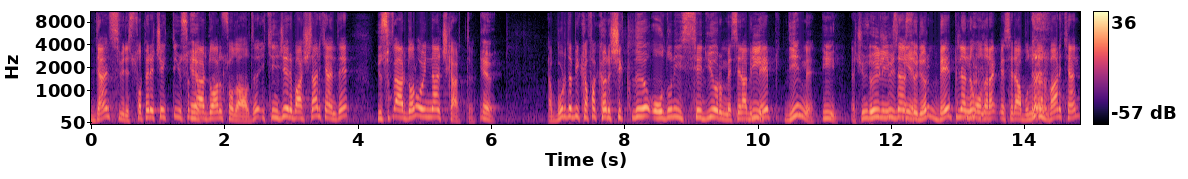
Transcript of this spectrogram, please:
Densville'i stopere çekti. Yusuf Evet. Erdoğan'ı sola aldı. İkinci yarı başlarken de Yusuf Erdoğan'ı oyundan çıkarttı. Evet. Ya burada bir kafa karışıklığı olduğunu hissediyorum. Mesela bir Değil. B değil mi? Değil. Ya çünkü Söyleyeyim, şu yüzden niye? söylüyorum. B planı olarak mesela bunlar varken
